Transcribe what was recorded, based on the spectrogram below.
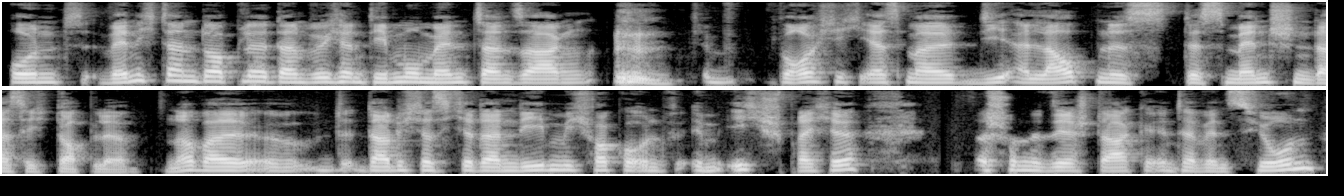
Und wenn ich dann dopple, dann würde ich an dem Moment dann sagen, bräuchte ich erstmal die Erlaubnis des Menschen, dass ich dopple. Ne? Weil äh, dadurch, dass ich ja dann neben mich hocke und im Ich spreche, ist das schon eine sehr starke Intervention.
